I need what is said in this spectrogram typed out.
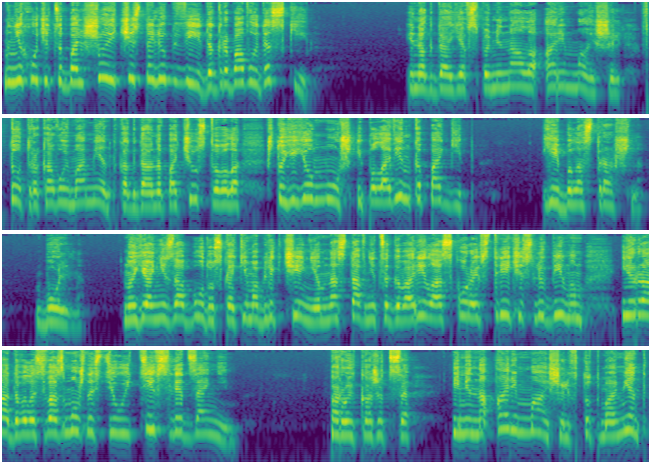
мне хочется большой и чистой любви до гробовой доски – Иногда я вспоминала Ари Майшель в тот роковой момент, когда она почувствовала, что ее муж и половинка погиб. Ей было страшно, больно. Но я не забуду, с каким облегчением наставница говорила о скорой встрече с любимым и радовалась возможности уйти вслед за ним. Порой, кажется, именно Ари Майшель в тот момент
